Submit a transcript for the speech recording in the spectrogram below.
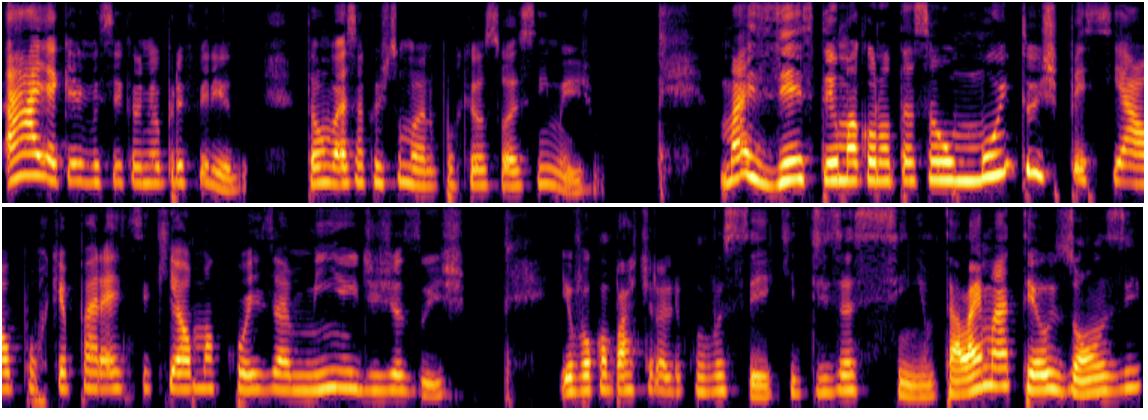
Ai, aquele versículo é meu preferido. Então vai se acostumando, porque eu sou assim mesmo. Mas esse tem uma conotação muito especial, porque parece que é uma coisa minha e de Jesus. E eu vou compartilhar ali com você, que diz assim: tá lá em Mateus 11,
